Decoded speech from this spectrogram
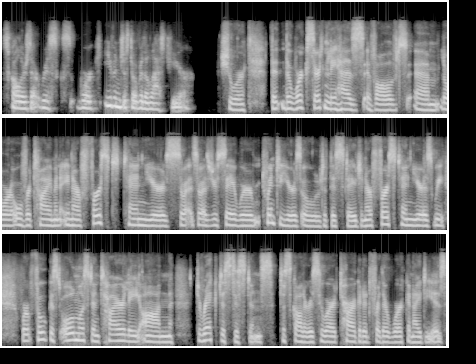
Scholars at Risk's work, even just over the last year. Sure. The, the work certainly has evolved, um, Laura, over time. And in our first 10 years, so, so as you say, we're 20 years old at this stage. In our first 10 years, we were focused almost entirely on direct assistance to scholars who are targeted for their work and ideas.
